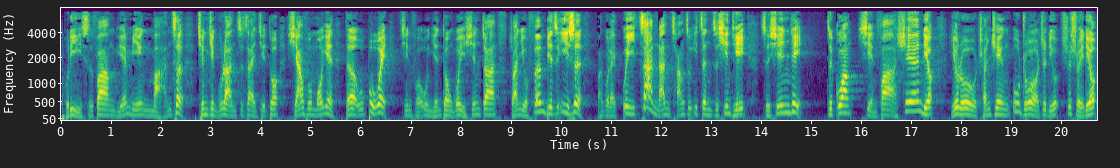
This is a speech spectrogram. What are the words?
普利十方，圆明满彻，清净无染，自在解脱，降伏魔怨，得无部位。今佛问圆通，我以心专转有分别之意识，反过来归于湛然常住一真之心体，此心体之光显发仙流，犹如澄清污浊之流，是水流，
